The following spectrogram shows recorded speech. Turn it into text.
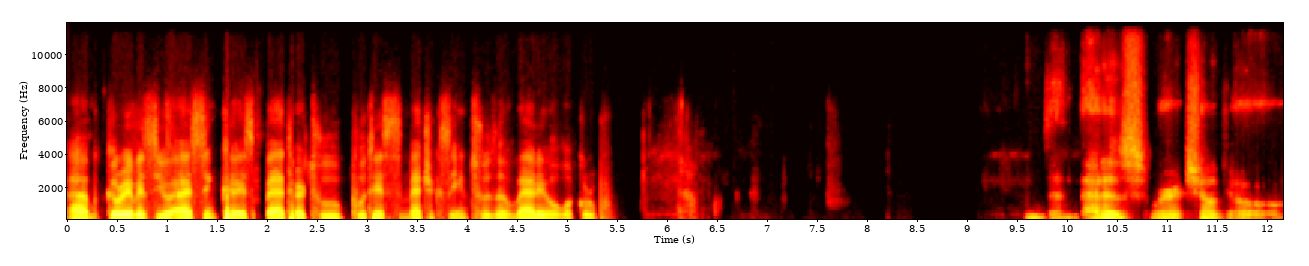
I'm agree with you. I think it's better to put this metrics into the value work group. Then that is where it shall go.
